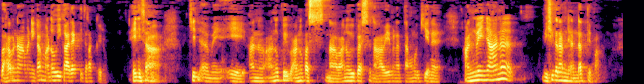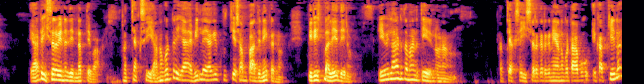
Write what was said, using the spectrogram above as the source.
භාවනාවම නිකන් මනෝ විකාරයක් විතරක් වෙනවා. ඒ නිසා මේ ඒ අනුපි අනුපස්සනාව අනුවිපස්සනාව එහෙම නැත්නම් ඔය කියන අන්වේ ඥාන විශ්ිකරන්න යන්නත් එපා. එයාට ඉස්සර වෙන්න දෙන්නත් එපා. ප්‍රත්‍යක්ෂේ යනකොට එයා ඇවිල්ලා එයාගේ කෘත්‍ය සම්පාදනය කරනවා. පිරිස් බලය දෙනවා. ඒ වෙලාවට තමයි තේරෙනවා නම් ප්‍රත්‍යක්ෂේ ඉස්සර කරගෙන යනකොට ආපු එකක් කියලා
